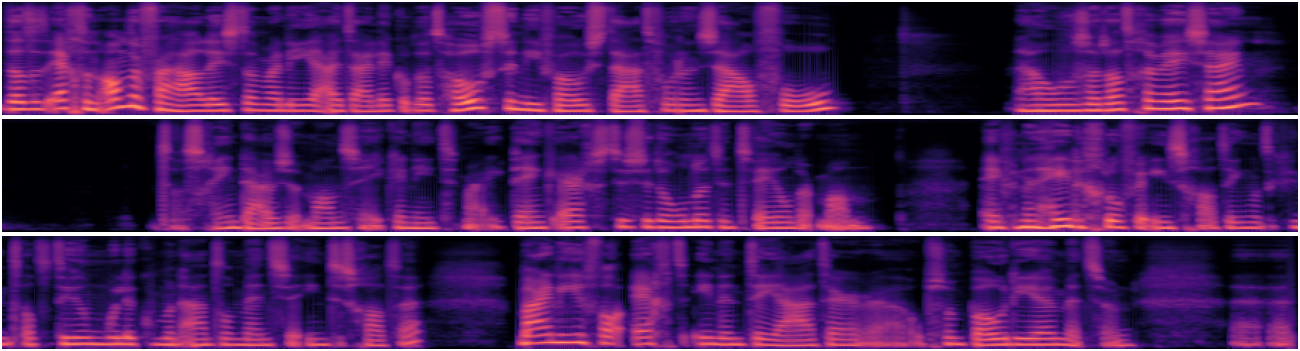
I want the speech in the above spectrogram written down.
Dat het echt een ander verhaal is dan wanneer je uiteindelijk op dat hoogste niveau staat voor een zaal vol. Nou, hoeveel zou dat geweest zijn? Het was geen duizend man, zeker niet. Maar ik denk ergens tussen de 100 en 200 man. Even een hele grove inschatting, want ik vind het altijd heel moeilijk om een aantal mensen in te schatten. Maar in ieder geval echt in een theater, uh, op zo'n podium met zo'n uh,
